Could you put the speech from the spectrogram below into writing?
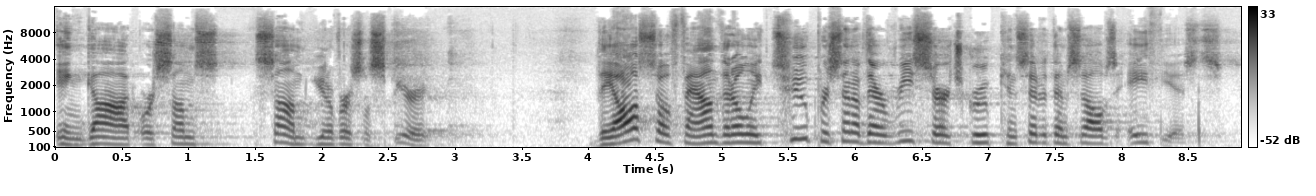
in God or some, some universal spirit. They also found that only 2% of their research group considered themselves atheists.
